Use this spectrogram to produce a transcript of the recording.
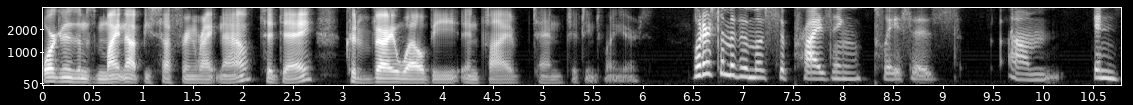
organisms might not be suffering right now, today, could very well be in 5, 10, 15, 20 years. What are some of the most surprising places um, in,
